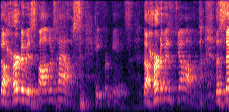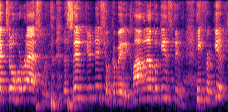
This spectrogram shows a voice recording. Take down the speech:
The hurt of his father's house, he forgets. The hurt of his job, the sexual harassment, the Senate Judicial Committee climbing up against him. He forgets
